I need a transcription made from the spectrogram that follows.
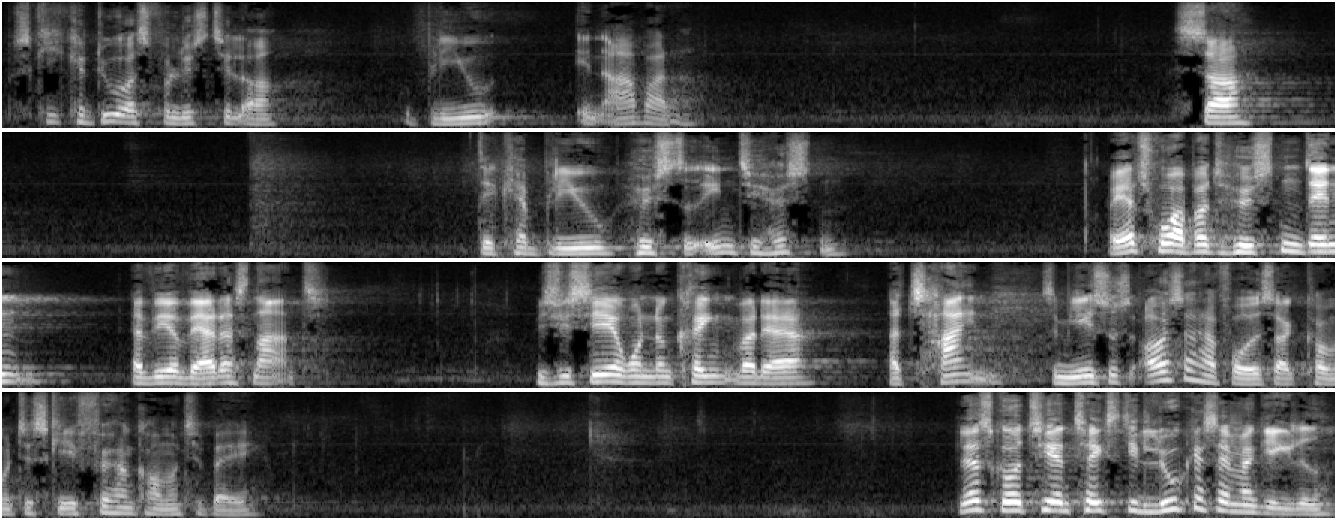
Måske kan du også få lyst til at blive en arbejder. Så det kan blive høstet ind til høsten. Og jeg tror, at høsten den er ved at være der snart. Hvis vi ser rundt omkring, hvad det er af tegn, som Jesus også har forudsagt kommer til at ske, før han kommer tilbage. Lad os gå til en tekst i Lukas evangeliet,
